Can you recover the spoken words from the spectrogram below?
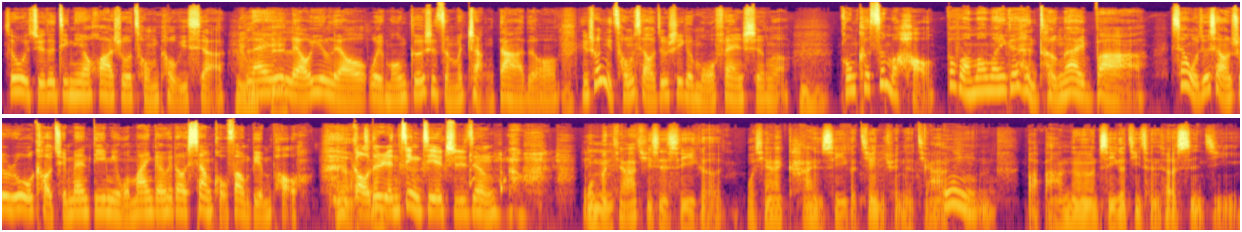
所以我觉得今天话说从头一下来聊一聊伟蒙哥是怎么长大的哦。你说你从小就是一个模范生啊，功课这么好，爸爸妈妈应该很疼爱吧？像我就想说，如果我考全班第一名，我妈应该会到巷口放鞭炮，搞得人尽皆知这样。我们家其实是一个，我现在看是一个健全的家庭。爸爸呢是一个计程车司机，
